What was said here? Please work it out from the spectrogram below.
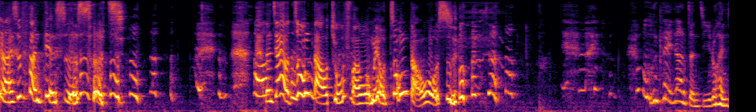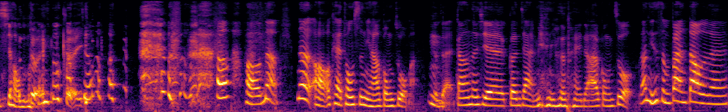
原来是饭店式的设计。人家有中岛厨房，我们有中岛卧室。我们可以这样整集乱笑吗？对，可以。好 好，那那哦，OK。同时你还要工作嘛，嗯、对不对？刚刚那些跟家里面有的没的还要工作，然后你是怎么办到的呢？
